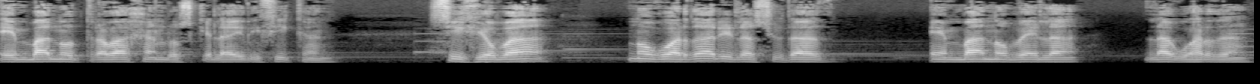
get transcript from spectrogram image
en vano trabajan los que la edifican. Si Jehová no guardare la ciudad, en vano vela la guarda.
